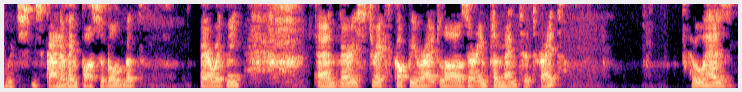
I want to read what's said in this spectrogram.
which is kind of impossible, but bear with me. And very strict copyright laws are implemented, right? Who has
